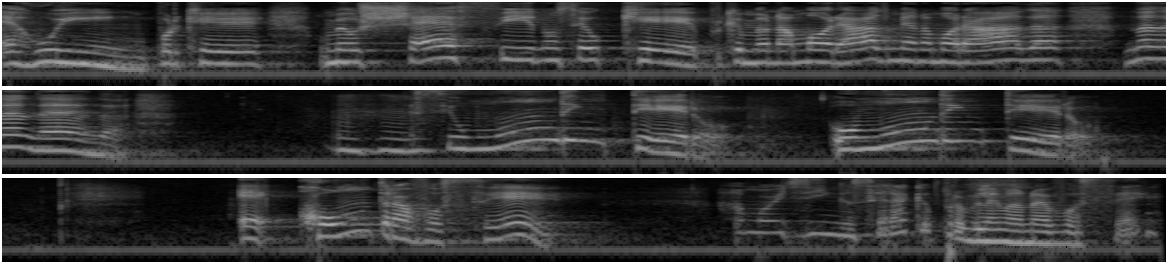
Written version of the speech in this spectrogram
é ruim, porque o meu chefe não sei o quê, porque o meu namorado, minha namorada. Nananana. Uhum. Se o mundo inteiro o mundo inteiro é contra você, amorzinho, será que o problema não é você?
